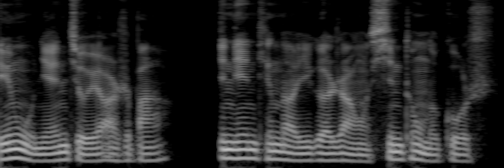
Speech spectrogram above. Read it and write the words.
零五年九月二十八，今天听到一个让我心痛的故事。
